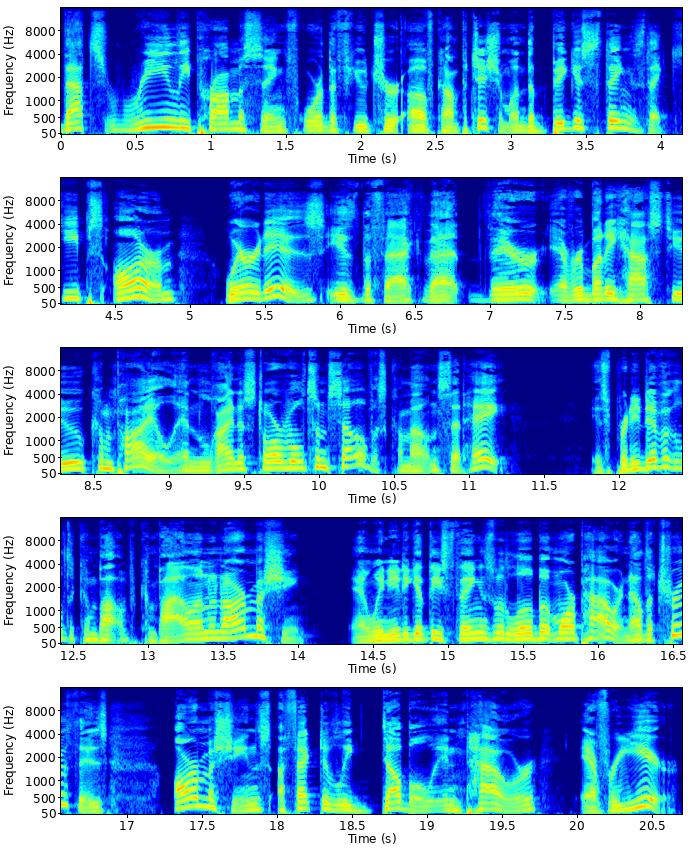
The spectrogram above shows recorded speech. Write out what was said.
that's really promising for the future of competition. One of the biggest things that keeps ARM where it is is the fact that there everybody has to compile, and Linus Torvalds himself has come out and said, "Hey, it's pretty difficult to compile, compile on an ARM machine, and we need to get these things with a little bit more power." Now, the truth is, ARM machines effectively double in power every year.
